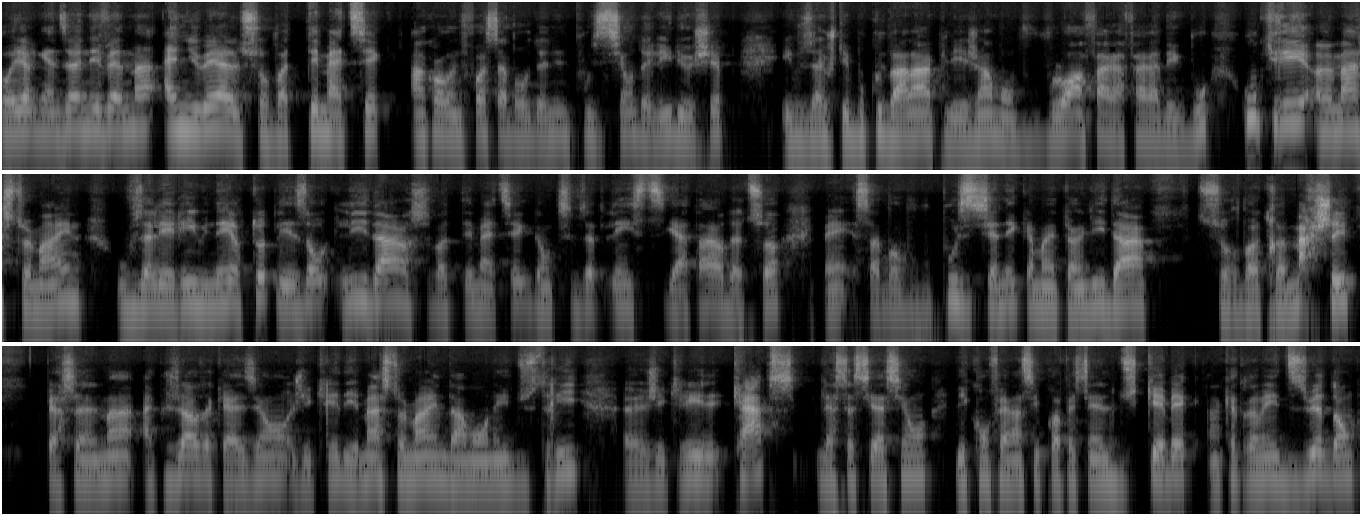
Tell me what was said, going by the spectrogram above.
pourriez organiser un événement annuel sur votre thématique. Encore une fois, ça va vous donner une position de leadership et vous ajouter beaucoup de valeur, puis les gens vont vouloir faire affaire avec vous. Ou créer un mastermind où vous allez réunir tous les autres leaders sur votre thématique. Donc, si vous êtes l'instigateur de ça, bien, ça va vous positionner comme être un leader sur votre marché Personnellement, à plusieurs occasions, j'ai créé des masterminds dans mon industrie. Euh, j'ai créé CAPS, l'Association des conférenciers professionnels du Québec en 98. Donc,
